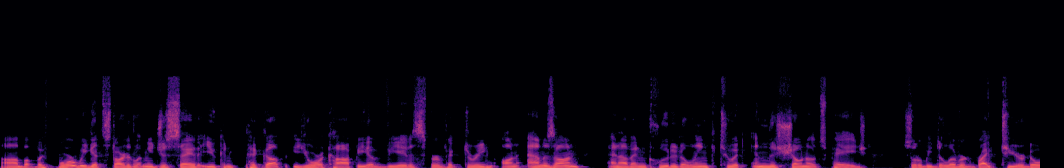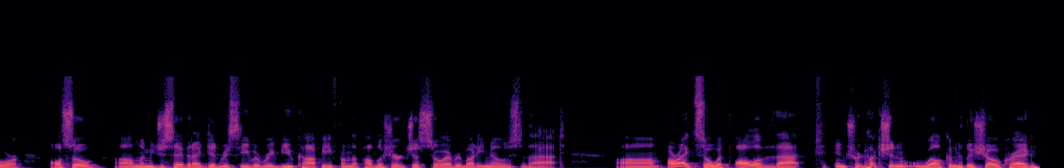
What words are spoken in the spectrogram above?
Uh, but before we get started, let me just say that you can pick up your copy of V for Victory on Amazon, and I've included a link to it in the show notes page. So it'll be delivered right to your door. Also, um, let me just say that I did receive a review copy from the publisher, just so everybody knows that. Um, all right. So, with all of that introduction, welcome to the show, Craig.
